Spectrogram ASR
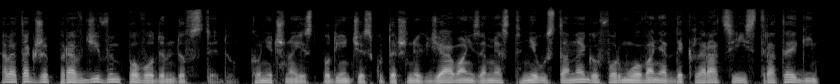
ale także prawdziwym powodem do wstydu. Konieczne jest podjęcie skutecznych działań zamiast nieustanego formułowania deklaracji i strategii.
